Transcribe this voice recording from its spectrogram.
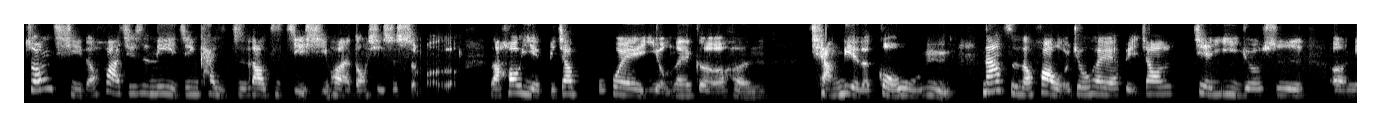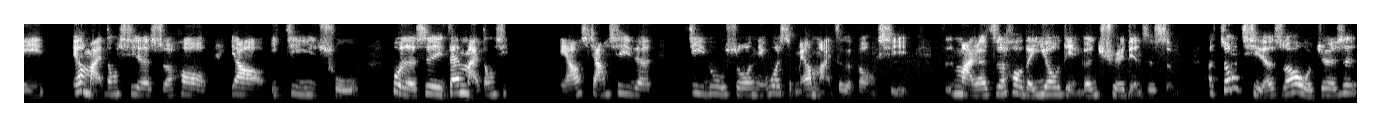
中期的话，其实你已经开始知道自己喜欢的东西是什么了，然后也比较不会有那个很强烈的购物欲。那样子的话，我就会比较建议，就是呃，你要买东西的时候要一进一出，或者是你在买东西，你要详细的记录说你为什么要买这个东西，买了之后的优点跟缺点是什么。呃，中期的时候，我觉得是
